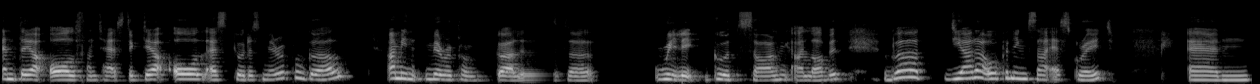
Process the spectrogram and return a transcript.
and they are all fantastic. They are all as good as Miracle Girl. I mean, Miracle Girl is a really good song. I love it. But the other openings are as great. And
